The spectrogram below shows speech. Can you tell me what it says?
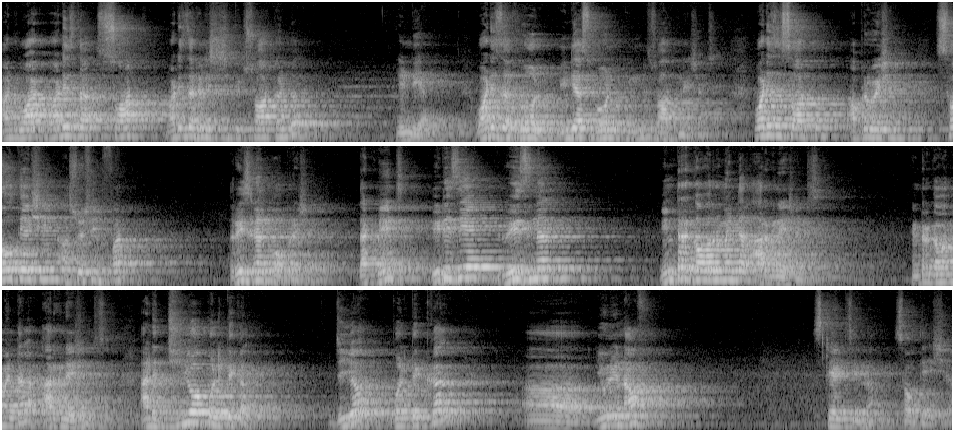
And what, what is the SAARC? What is the relationship with SAARC and India? What is the role, India's role in the SAARC nations? What is the SAARC abbreviation? South Asian Association for regional cooperation. That means it is a regional intergovernmental organizations. Intergovernmental organizations and geopolitical, geopolitical uh, union of states in uh, South Asia.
